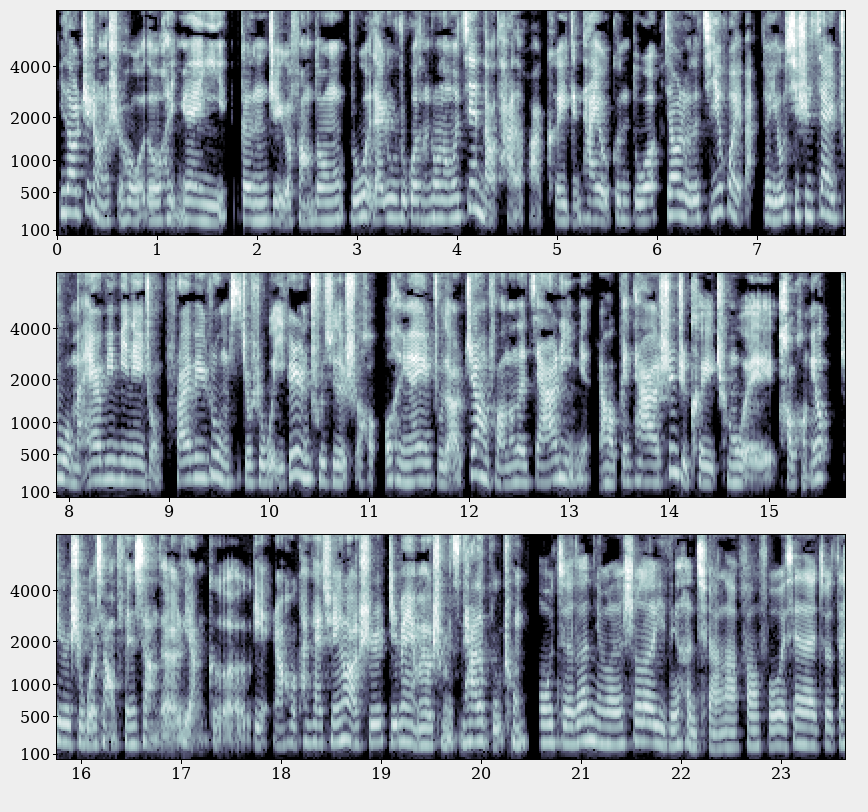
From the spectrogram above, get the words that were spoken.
遇到这种的时候，我都很愿意跟这个房东，如果在入住过程中能够见到他的话，可以跟他有更多交流的机会吧。对，尤其是在住我们 Airbnb 那种 private rooms，就是我一个人出去的时候，我很愿意住到这样房东的家里面，然后跟他甚至可以成为好朋友。这个是我想分享的两个点，然后看看雪英老师这边有没有什么其他的补充。我觉得你们说的已经很全了，仿佛我现在就在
